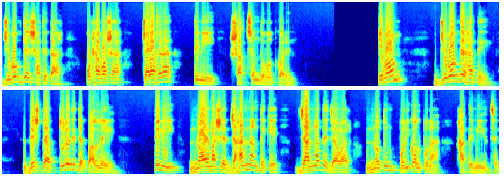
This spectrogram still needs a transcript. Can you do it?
যুবকদের সাথে তার ওঠা বসা চলাফেরা তিনি স্বাচ্ছন্দ্য বোধ করেন। এবং যুবকদের হাতে দেশটা তুলে দিতে পারলে তিনি নয় মাসের জাহান্নাম থেকে জান্নাতে যাওয়ার নতুন পরিকল্পনা হাতে নিয়েছেন।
